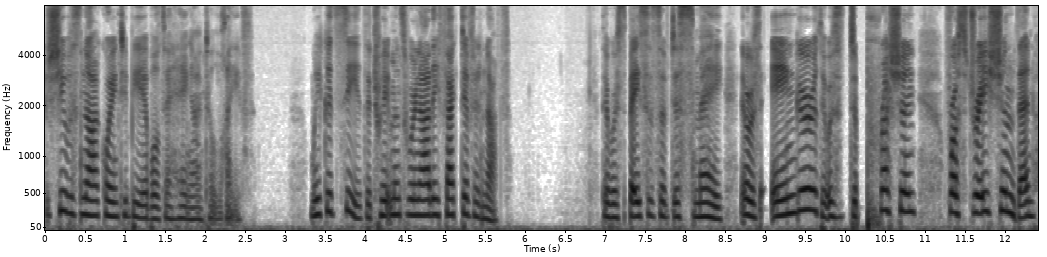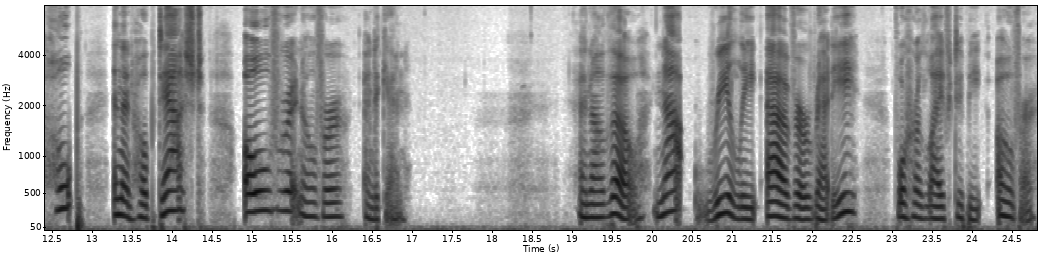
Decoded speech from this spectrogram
she was not going to be able to hang on to life. We could see the treatments were not effective enough. There were spaces of dismay. There was anger. There was depression, frustration, then hope, and then hope dashed over and over and again. And although not really ever ready for her life to be over,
